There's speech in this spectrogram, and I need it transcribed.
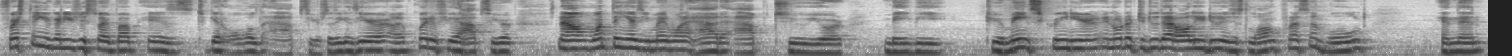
First thing you're going to usually swipe up is to get all the apps here. So as you can see here, I have quite a few apps here. Now, one thing is you might want to add an app to your maybe to your main screen here. In order to do that, all you do is just long press and hold and then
